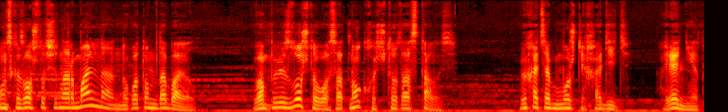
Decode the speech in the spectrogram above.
Он сказал, что все нормально, но потом добавил. «Вам повезло, что у вас от ног хоть что-то осталось. Вы хотя бы можете ходить, а я нет,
